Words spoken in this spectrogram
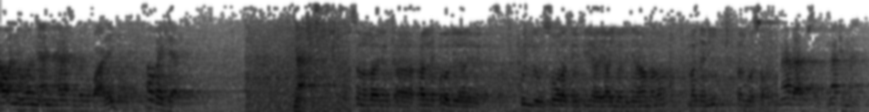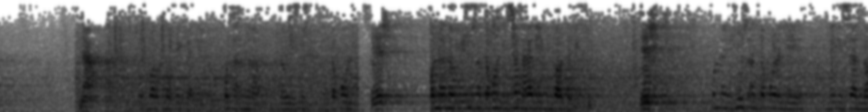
أو أنه ان أنها لا تنطبق عليه أو غير ذلك. نعم. صلى الله عليك هل قول يعني كل سورة فيها يا أيها الذين آمنوا مدني فهو صحيح؟ ما بعد ما كملنا. نعم. بارك الله فيك. يعني قلنا ان أنه يجوز أن تقول إيش؟ قلنا أنه يجوز أن تقول الانسان هذه من بركتك إيش؟ قلنا يجوز أن تقول ل- للإنسان ما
